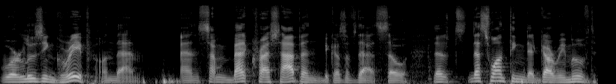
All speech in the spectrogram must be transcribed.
were losing grip on them, and some bad crash happened because of that. So that's that's one thing that got removed,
